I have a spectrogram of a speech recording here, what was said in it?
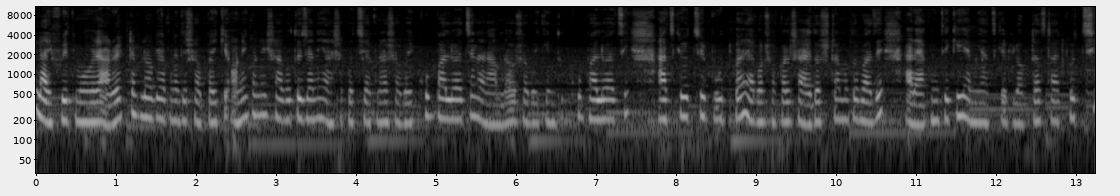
লাইফ উইথ মোমের আরও একটা ব্লগে আপনাদের সবাইকে অনেক অনেক স্বাগত জানাই আশা করছি আপনারা সবাই খুব ভালো আছেন আর আমরাও সবাই কিন্তু খুব ভালো আছি। আজকে হচ্ছে বুধবার, এখন সকাল সাড়ে দশটার মতো বাজে আর এখন থেকেই আমি আজকের ব্লগটা স্টার্ট করছি।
